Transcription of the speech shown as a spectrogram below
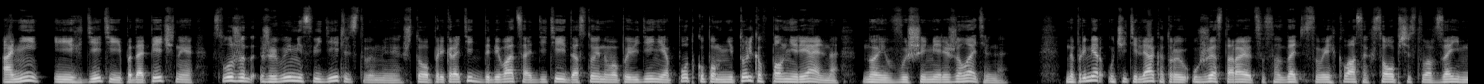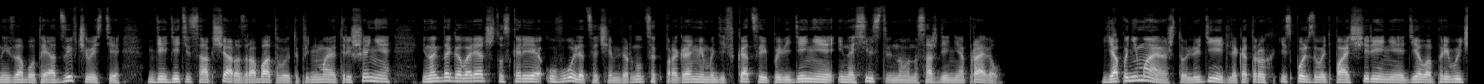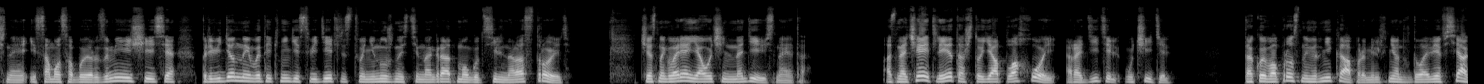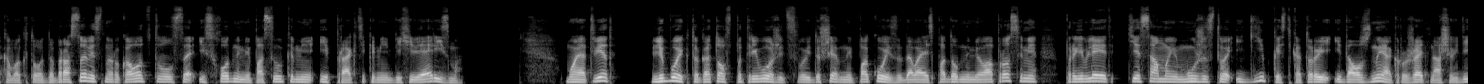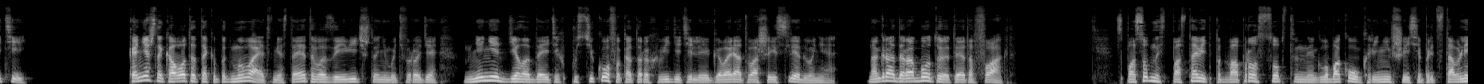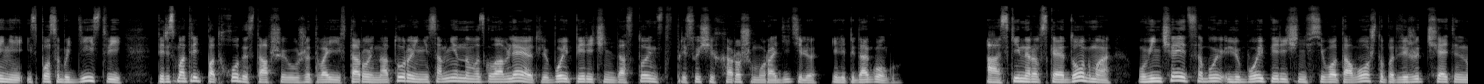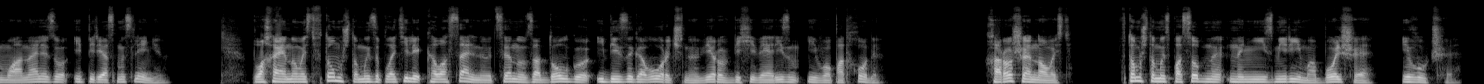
Они и их дети и подопечные служат живыми свидетельствами, что прекратить добиваться от детей достойного поведения подкупом не только вполне реально, но и в высшей мере желательно. Например, учителя, которые уже стараются создать в своих классах сообщество взаимной заботы и отзывчивости, где дети сообща разрабатывают и принимают решения, иногда говорят, что скорее уволятся, чем вернуться к программе модификации поведения и насильственного насаждения правил. Я понимаю, что людей, для которых использовать поощрение дело привычное и само собой разумеющееся, приведенные в этой книге свидетельства ненужности наград могут сильно расстроить. Честно говоря, я очень надеюсь на это. Означает ли это, что я плохой родитель-учитель? Такой вопрос наверняка промелькнет в голове всякого, кто добросовестно руководствовался исходными посылками и практиками бихевиоризма. Мой ответ любой, кто готов потревожить свой душевный покой, задаваясь подобными вопросами, проявляет те самые мужество и гибкость, которые и должны окружать наших детей. Конечно, кого-то так и подмывает вместо этого заявить что-нибудь вроде: "Мне нет дела до этих пустяков, о которых, видите ли, говорят ваши исследования. Награды работают, и это факт. Способность поставить под вопрос собственные глубоко укоренившиеся представления и способы действий, пересмотреть подходы, ставшие уже твоей второй натурой, несомненно возглавляют любой перечень достоинств, присущих хорошему родителю или педагогу. А скиннеровская догма увенчает собой любой перечень всего того, что подлежит тщательному анализу и переосмыслению. Плохая новость в том, что мы заплатили колоссальную цену за долгую и безоговорочную веру в бихевиоризм и его подходы. Хорошая новость в том, что мы способны на неизмеримо большее и лучшее.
